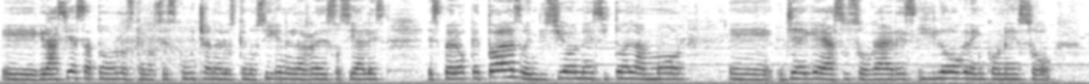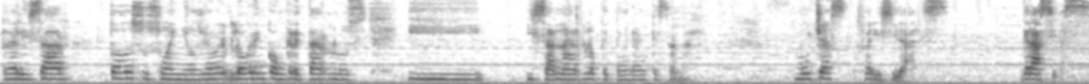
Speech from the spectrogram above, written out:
Eh, gracias a todos los que nos escuchan, a los que nos siguen en las redes sociales. Espero que todas las bendiciones y todo el amor eh, llegue a sus hogares y logren con eso realizar todos sus sueños, logren concretarlos y, sanar lo que tengan que sanar. Muchas felicidades. Gracias.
